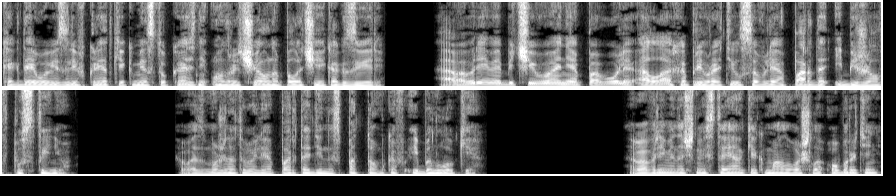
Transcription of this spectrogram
Когда его везли в клетке к месту казни, он рычал на палачей, как зверь. А во время бичевания по воле Аллаха превратился в леопарда и бежал в пустыню. Возможно, твой леопард один из потомков Ибн Луки. Во время ночной стоянки к Малу вошла оборотень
